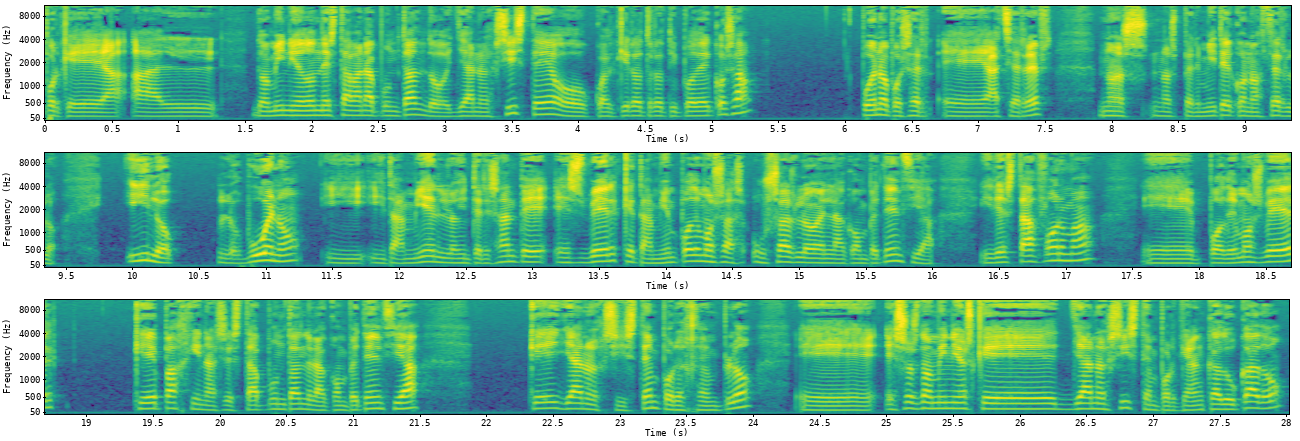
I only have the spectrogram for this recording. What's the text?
porque al dominio donde estaban apuntando ya no existe o cualquier otro tipo de cosa bueno pues eh, Hrefs nos, nos permite conocerlo. Y lo lo bueno y, también lo interesante es ver que también podemos usarlo en la competencia y de esta forma eh, podemos ver qué páginas está apuntando la competencia que ya no existen, por ejemplo, eh, esos dominios que ya no existen porque han caducado,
